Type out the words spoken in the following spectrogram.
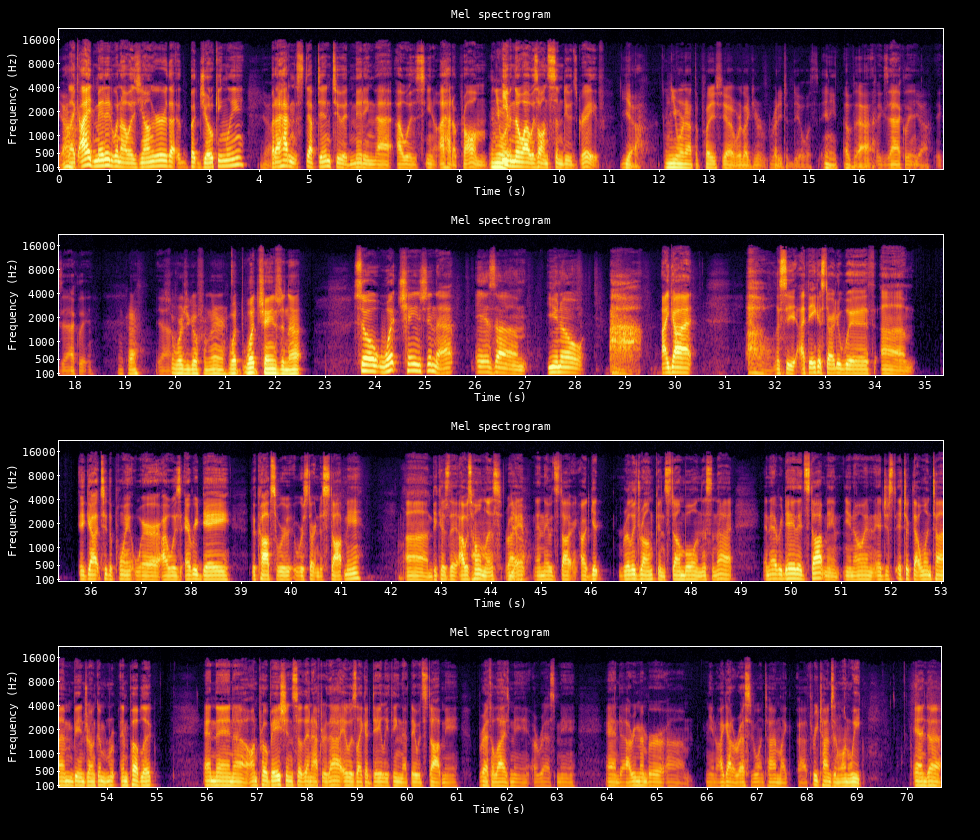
Yeah. Like, I admitted when I was younger that, but jokingly, yeah. but I hadn't stepped into admitting that I was, you know, I had a problem, even though I was on some dude's grave. yeah, and you weren't at the place, yeah, where like you're ready to deal with any of that. Exactly. Yeah. Exactly. Okay. Yeah. So where'd you go from there? What what changed in that? So what changed in that is um you know I got oh, let's see I think it started with um it got to the point where I was every day the cops were were starting to stop me um because they, I was homeless right? And they would stop I would get really drunk and stumble and this and that. And every day they'd stop me you know and it just it took that one time being drunk in, in public and then uh, on probation so then after that it was like a daily thing that they would stop me breathalyze me arrest me and uh, i remember um, you know i got arrested one time like uh, three times in one week and uh,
